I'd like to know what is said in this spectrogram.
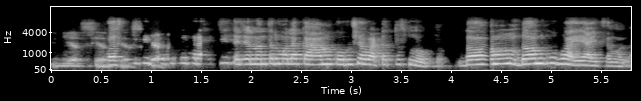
येस येस करायची त्याच्यानंतर मला काम करूशा वाटतच नव्हतं. दम दम खूप यायचा मला.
